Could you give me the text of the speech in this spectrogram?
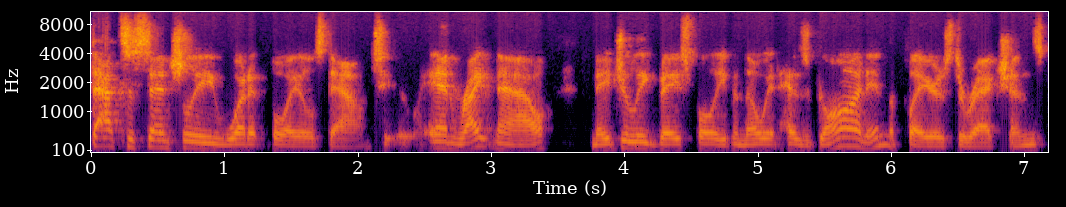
That's essentially what it boils down to. And right now, Major League Baseball, even though it has gone in the players' directions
